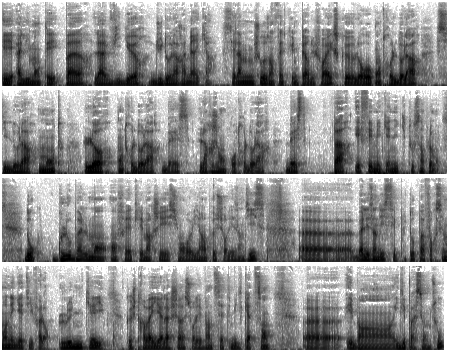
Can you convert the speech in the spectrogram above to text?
est alimenté par la vigueur du dollar américain. C'est la même chose en fait qu'une paire du forex que l'euro contre le dollar. Si le dollar monte, l'or contre le dollar baisse, l'argent contre le dollar baisse par effet mécanique tout simplement. Donc globalement en fait les marchés, si on revient un peu sur les indices, euh, bah, les indices c'est plutôt pas forcément négatif. Alors le Nikkei que je travaillais à l'achat sur les 27 400, euh, et eh ben il est passé en dessous,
